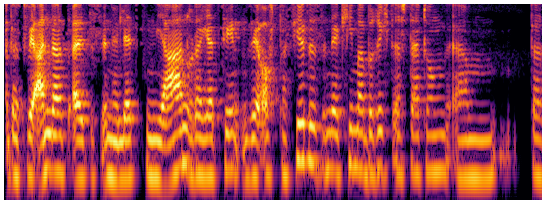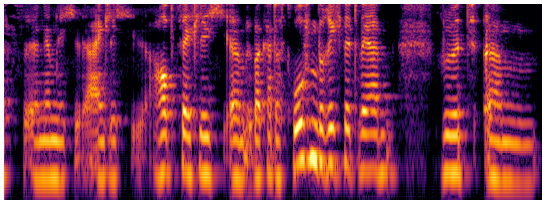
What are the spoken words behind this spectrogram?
dass wir anders, als es in den letzten Jahren oder Jahrzehnten sehr oft passiert ist in der Klimaberichterstattung, ähm, dass äh, nämlich eigentlich hauptsächlich ähm, über Katastrophen berichtet werden wird, ähm,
